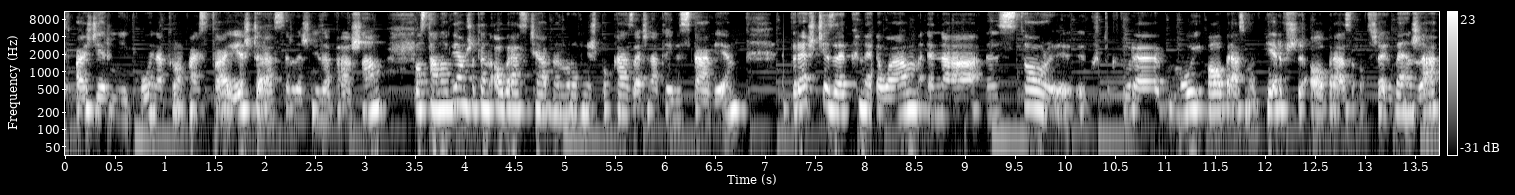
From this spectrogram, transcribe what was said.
w październiku i na którą Państwa jeszcze raz serdecznie zapraszam. Postanowiłam, że ten obraz chciałabym również pokazać na tej wystawie. Wreszcie zerknęłam na story, które mój obraz, mój pierwszy obraz o trzech wężach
